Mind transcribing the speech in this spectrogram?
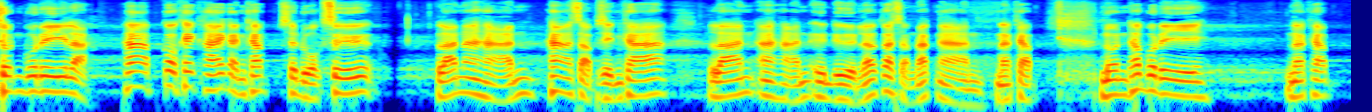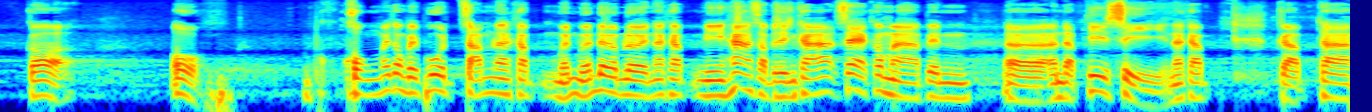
ชนบุรีล่ะ ภาพก็คล้าย ๆ กันครับ สะดวกซื้อร้านอาหารห้างสรรพสินค้า ร้านอาหารอื่นๆ แล้วก็สำนักงานนะครับ นนทบุรีนะครับ ก็ โอ้ คงไม่ต้องไปพูดซ้ำนะครับเหมือนเหมือนเดิมเลยนะครับมีห้างสรรพสินค้าแทรกเข้ามาเป็นอันดับที่4นะครับกับทาง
